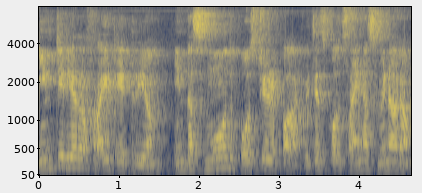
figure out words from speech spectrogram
interior of right atrium in the smooth posterior part which is called sinus venarum.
